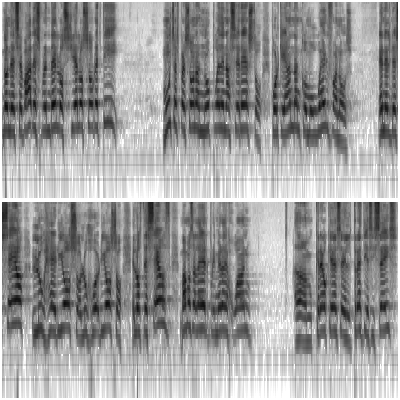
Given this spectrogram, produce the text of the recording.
donde se va a desprender los cielos sobre ti. Muchas personas no pueden hacer esto porque andan como huérfanos en el deseo lujerioso, lujurioso. En los deseos, vamos a leer primero de Juan, um, creo que es el 3.16,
